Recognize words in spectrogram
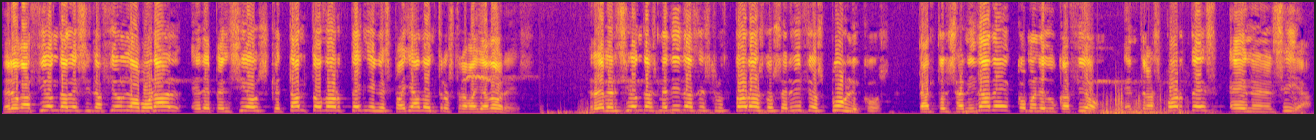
derogación da legislación laboral e de pensións que tanto dor teñen espallado entre os traballadores, reversión das medidas destructoras dos servicios públicos, tanto en sanidade como en educación, en transportes e en enerxía,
